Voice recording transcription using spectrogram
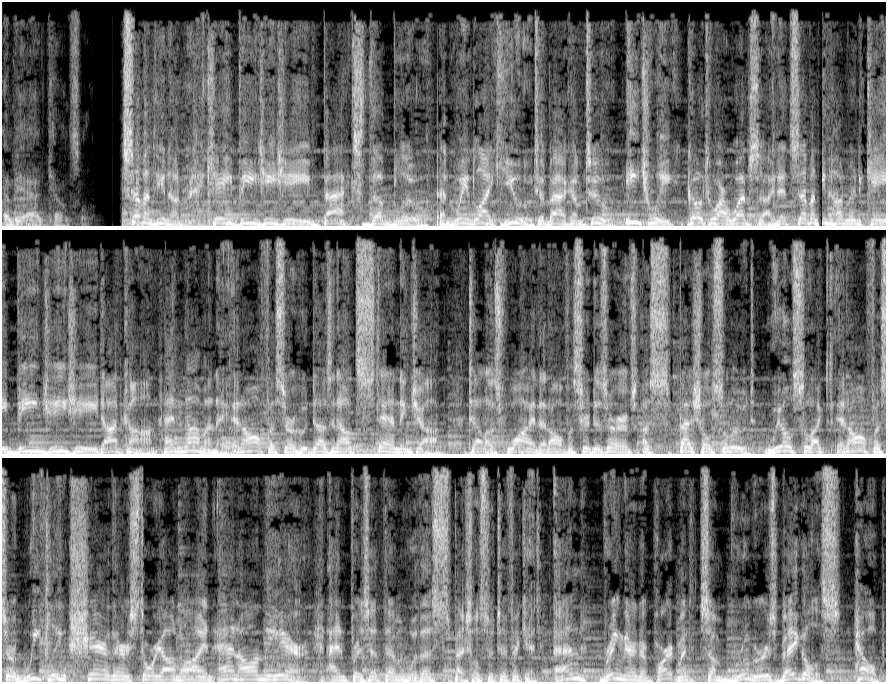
and the Ad Council. 1700 KBGG backs the blue, and we'd like you to back them too. Each week, go to our website at 1700KBGG.com and nominate an officer who does an outstanding job. Tell us why that officer deserves a special salute. We'll select an officer weekly, share their story online and on the air, and present them with a special certificate. And bring their department some Bruegger's Bagels. Help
